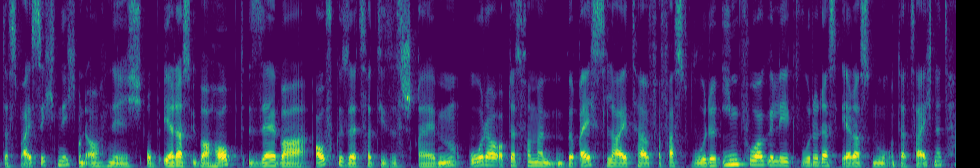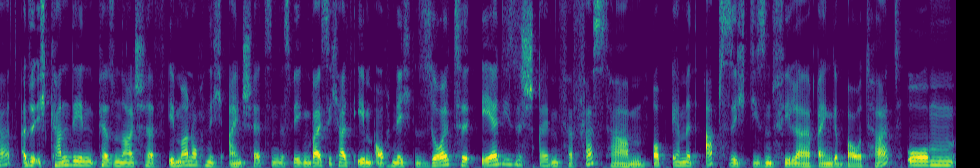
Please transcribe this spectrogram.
das weiß ich nicht und auch nicht, ob er das überhaupt selber aufgesetzt hat, dieses Schreiben, oder ob das von meinem Bereichsleiter verfasst wurde, ihm vorgelegt wurde, dass er das nur unterzeichnet hat. Also ich kann den Personalchef immer noch nicht einschätzen, deswegen weiß ich halt eben auch nicht, sollte er dieses Schreiben verfasst haben, ob er mit Absicht diesen Fehler reingebaut hat, um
